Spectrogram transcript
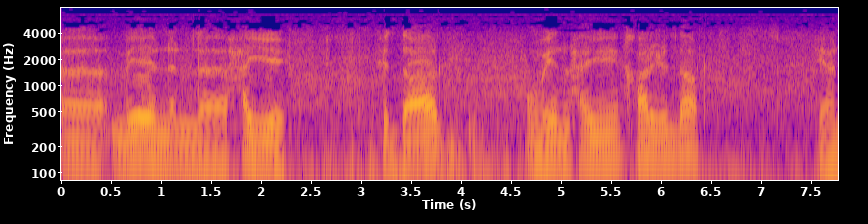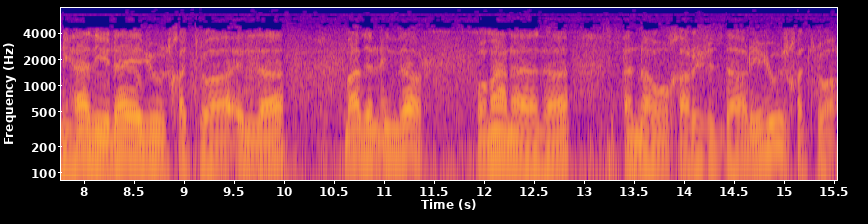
آه بين الحي في الدار وبين الحي خارج الدار. يعني هذه لا يجوز قتلها إلا بعد الإنذار ومعنى هذا أنه خارج الدار يجوز قتلها.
